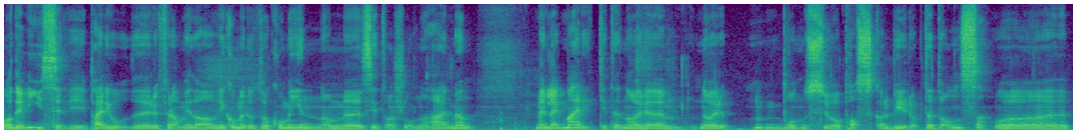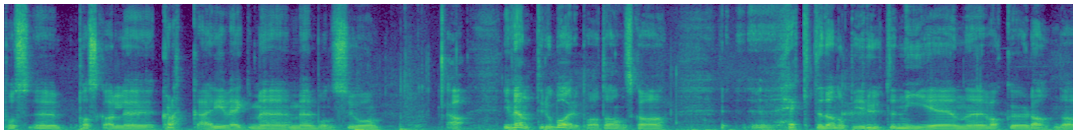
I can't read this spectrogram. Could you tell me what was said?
Og det viser vi i perioder fram i dag. Vi kommer til å komme innom eh, situasjonene her, men, men legg merke til når, eh, når Bonsu og Pascal byr opp til dans. Og eh, Pascal klakker i vegg med, med Bonsu. Og ja, vi venter jo bare på at han skal eh, hekte den opp i rute 9 en vakker dag. Da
